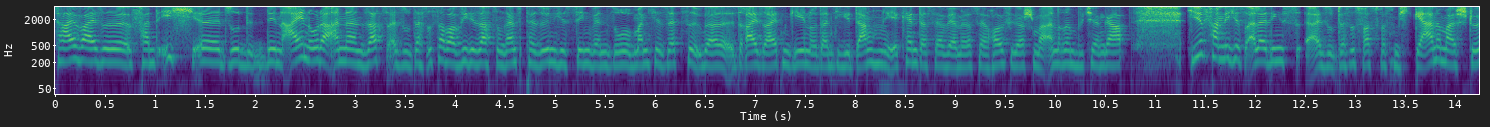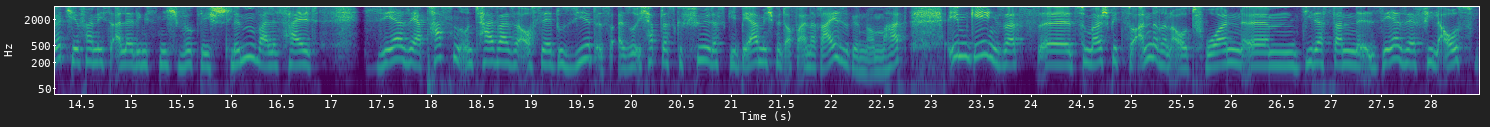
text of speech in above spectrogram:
teilweise fand ich äh, so den einen oder anderen Satz, also das ist aber wie gesagt so ein ganz persönliches Ding, wenn so manche Sätze über drei Seiten gehen und dann die Gedanken, ihr kennt das ja, wir haben das ja häufiger schon bei anderen Büchern gehabt. Hier fand ich es allerdings, also das ist was, was mich gerne mal stört, hier fand ich es allerdings nicht wirklich schlimm, weil es halt sehr, sehr passend und teilweise auch sehr dosiert ist. Also ich habe das Gefühl, dass Guibert mich mit auf eine Reise genommen hat. Im Gegensatz äh, zum Beispiel zu anderen Autoren, ähm, die das dann sehr, sehr viel aus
